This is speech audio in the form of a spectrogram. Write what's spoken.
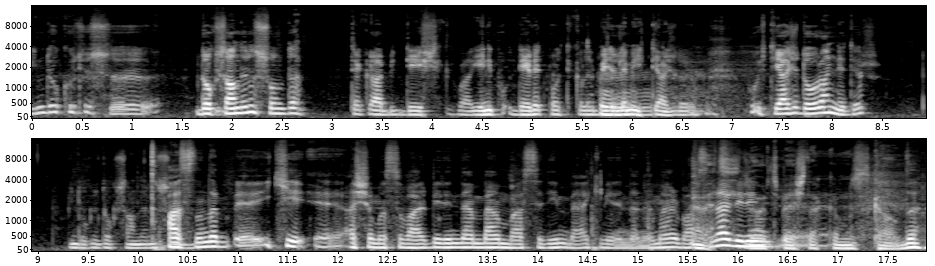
1990'ların sonunda tekrar bir değişiklik var. Yeni devlet politikaları belirleme Hmm. ihtiyacı doğuyor. Bu ihtiyacı doğuran nedir? 1990'ların sonunda. Aslında e, iki e, aşaması var. Birinden ben bahsedeyim. Belki birinden Ömer bahseder. Evet, Birin- 4-5 dakikamız kaldı.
